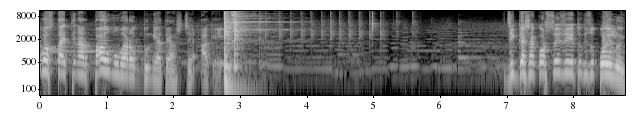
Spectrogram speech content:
অবস্থায় তিনার পাও মুবারক দুনিয়াতে আসছে আগে। জিজ্ঞাসা করছে যে এত কিছু কয়ে লই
